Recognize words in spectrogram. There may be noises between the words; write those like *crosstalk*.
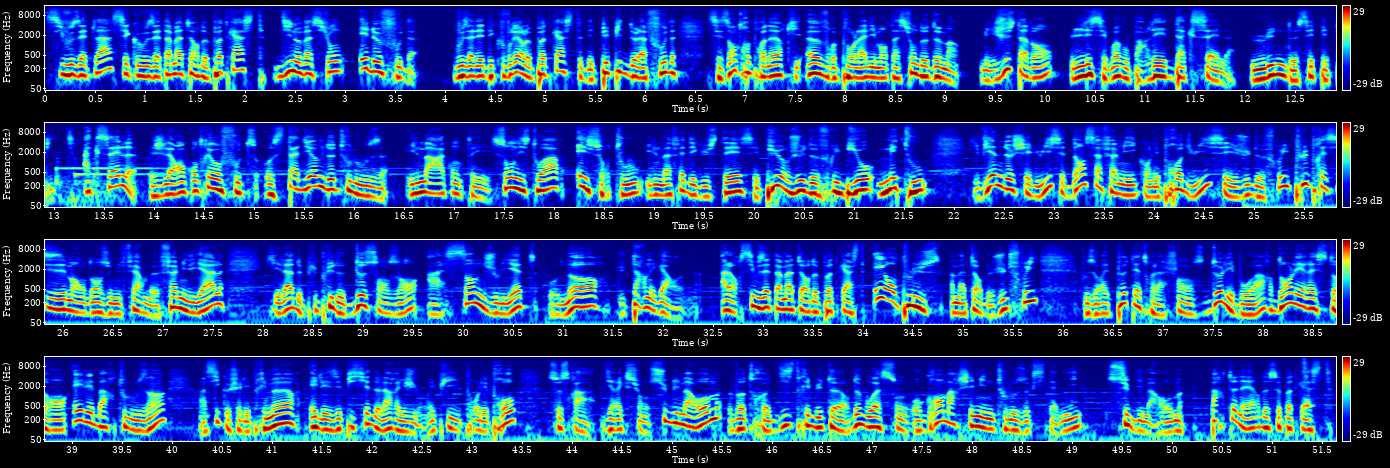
Si vous êtes là, c'est que vous êtes amateur de podcast, d'innovation et de food. Vous allez découvrir le podcast des pépites de la food, ces entrepreneurs qui œuvrent pour l'alimentation de demain. Mais juste avant, laissez-moi vous parler d'Axel, l'une de ces pépites. Axel, je l'ai rencontré au foot, au stadium de Toulouse. Il m'a raconté son histoire et surtout, il m'a fait déguster ses purs jus de fruits bio, mais tout. Ils viennent de chez lui, c'est dans sa famille qu'on les produit, ces jus de fruits, plus précisément dans une ferme familiale qui est là depuis plus de 200 ans à Sainte-Juliette, au nord du Tarn-et-Garonne. Alors si vous êtes amateur de podcast et en plus amateur de jus de fruits, vous aurez peut-être la chance de les boire dans les restaurants et les bars toulousains, ainsi que chez les primeurs et les épiciers de la région. Et puis pour les pros, ce sera direction Sublimarome, votre distributeur de boissons au Grand Marché Mine Toulouse Occitanie, Sublimarome, partenaire de ce podcast.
